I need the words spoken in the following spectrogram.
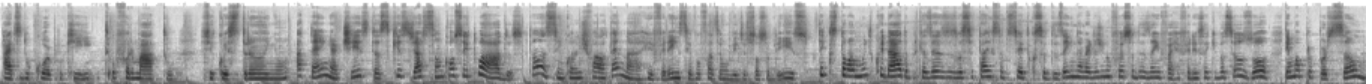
partes do corpo que o formato ficou estranho, até em artistas que já são conceituados. Então, assim, quando a gente fala até na referência, eu vou fazer um vídeo só sobre isso, tem que tomar muito cuidado, porque às vezes você tá insatisfeito com o seu desenho, e na verdade não foi o seu desenho, foi a referência que você usou. Tem uma proporção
